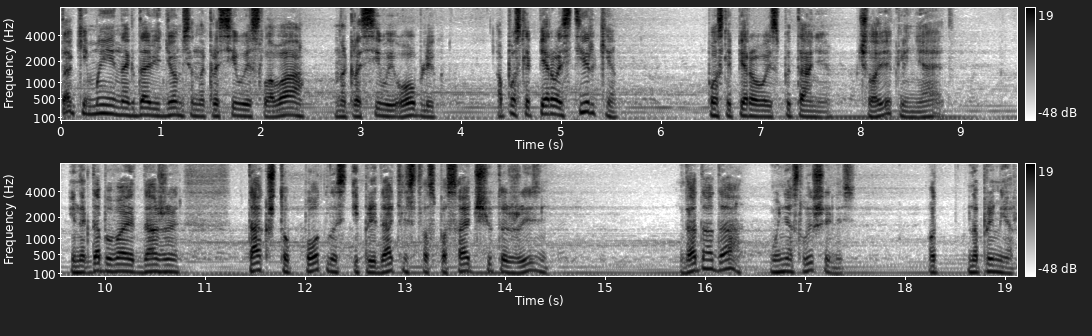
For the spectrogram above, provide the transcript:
Так и мы иногда ведемся на красивые слова, на красивый облик, а после первой стирки – После первого испытания человек линяет. Иногда бывает даже так, что подлость и предательство спасают чью-то жизнь. Да-да-да, вы не ослышались. Вот, например,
